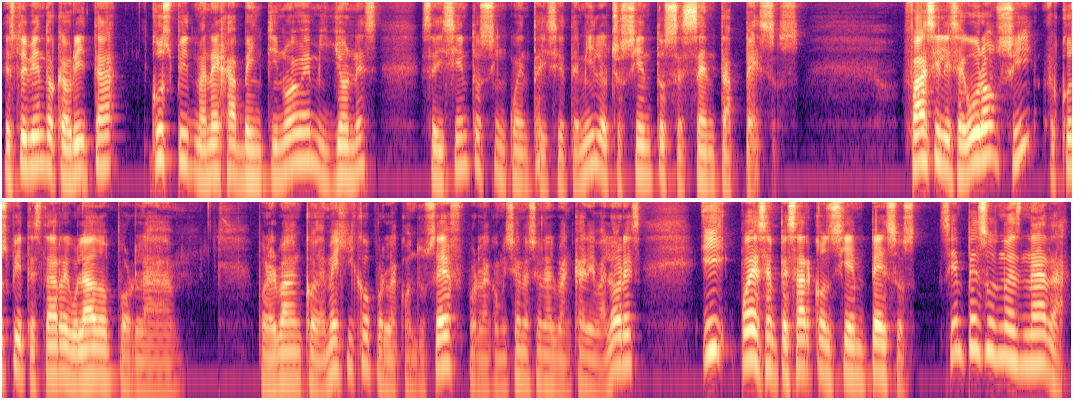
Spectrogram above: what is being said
Estoy viendo que ahorita Cuspid maneja 29 millones 657.860 pesos. Fácil y seguro, sí. Cuspid está regulado por, la, por el Banco de México, por la Conducef, por la Comisión Nacional Bancaria y Valores. Y puedes empezar con 100 pesos. 100 pesos no es nada.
